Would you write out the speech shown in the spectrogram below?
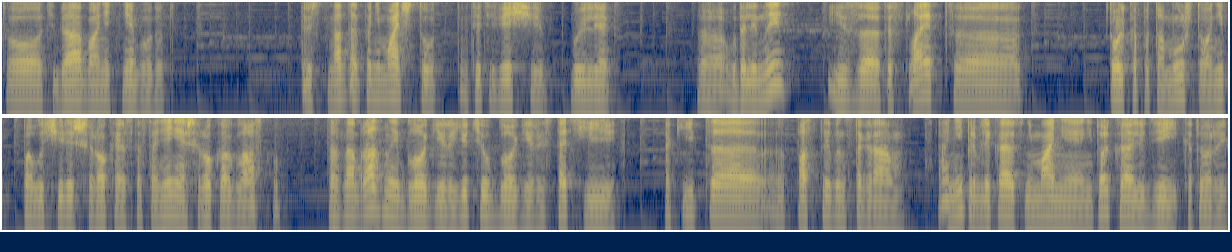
то тебя банить не будут. То есть надо понимать, что вот, эти вещи были э, удалены из э, TestLight э, только потому, что они получили широкое распространение, широкую огласку разнообразные блогеры, YouTube-блогеры, статьи, какие-то э, посты в Instagram, они привлекают внимание не только людей, которые,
